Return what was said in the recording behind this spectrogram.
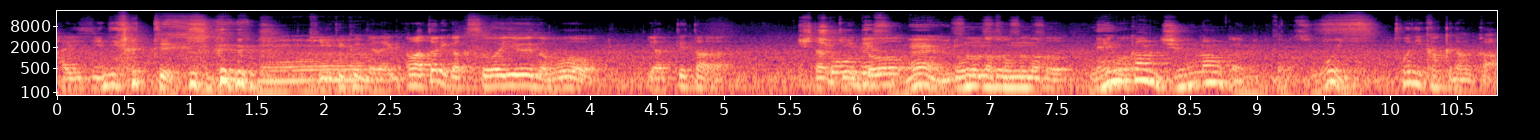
廃人になって消えてくんじゃないか、まあ、とにかくそういうのをやってた貴重ですね。いろんなそんな。そうそうそうそう。年間十何回見てたらすごいね。とにかくなんか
